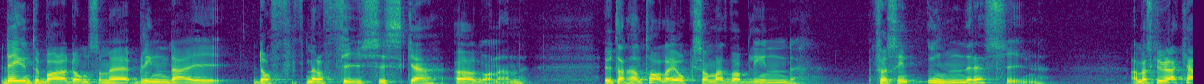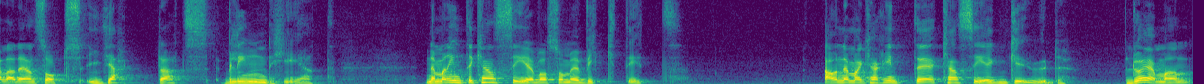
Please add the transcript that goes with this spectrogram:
det är ju inte bara de som är blinda i de, med de fysiska ögonen. Utan han talar ju också om att vara blind för sin inre syn. Man skulle vilja kalla det en sorts hjärtats blindhet. När man inte kan se vad som är viktigt. Ja, när man kanske inte kan se Gud. Då är man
